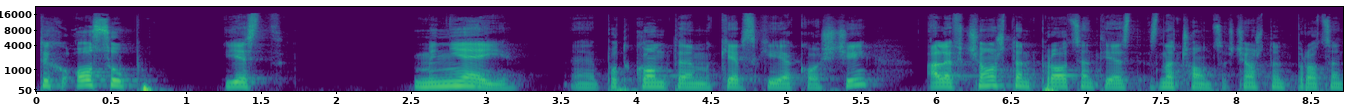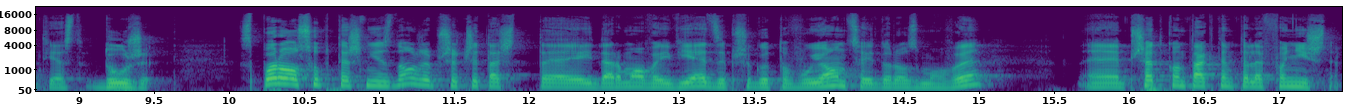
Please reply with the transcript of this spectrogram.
Tych osób jest mniej e, pod kątem kiepskiej jakości, ale wciąż ten procent jest znaczący, wciąż ten procent jest duży. Sporo osób też nie zdąży przeczytać tej darmowej wiedzy przygotowującej do rozmowy e, przed kontaktem telefonicznym.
